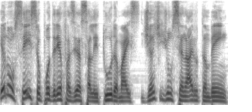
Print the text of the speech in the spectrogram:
Eu não sei se eu poderia fazer essa leitura, mas diante de um cenário também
